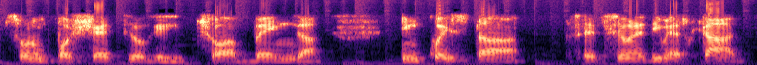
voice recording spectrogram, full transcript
sono un po' scettico che ciò avvenga in questa sezione di mercato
